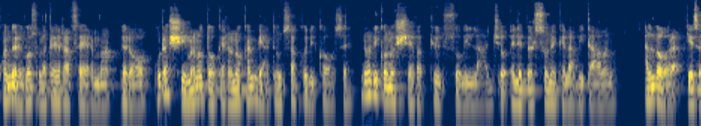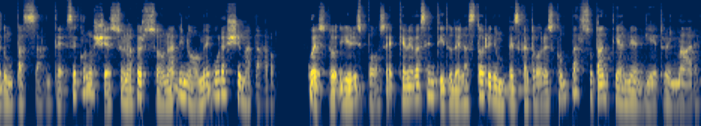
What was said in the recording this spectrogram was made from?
Quando arrivò sulla terraferma, però, Urashima notò che erano cambiate un sacco di cose. Non riconosceva più il suo villaggio e le persone che l'abitavano. Allora chiese ad un passante se conoscesse una persona di nome Urashima Taro. Questo gli rispose che aveva sentito della storia di un pescatore scomparso tanti anni addietro in mare.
